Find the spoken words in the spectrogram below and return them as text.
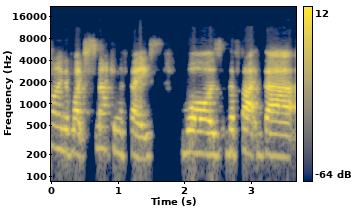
kind of like smack in the face was the fact that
